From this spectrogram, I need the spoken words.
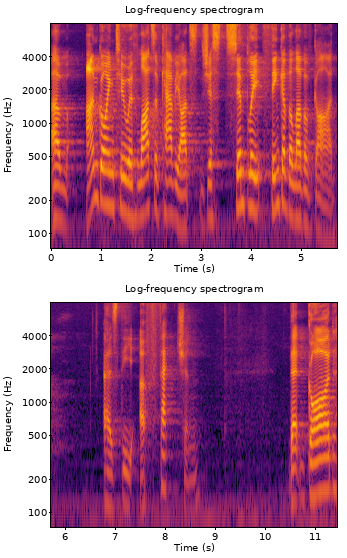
Um, I'm going to, with lots of caveats, just simply think of the love of God as the affection that God,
